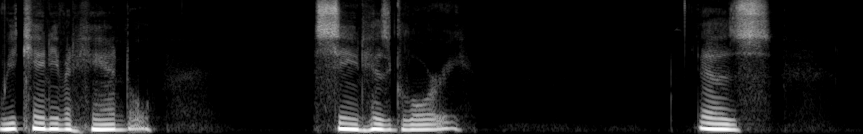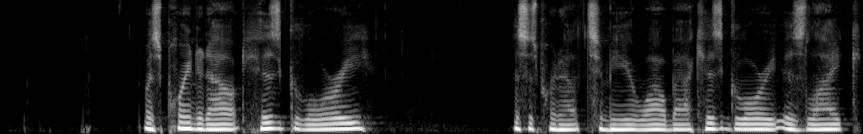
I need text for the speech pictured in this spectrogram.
We can't even handle seeing his glory as was pointed out his glory this was pointed out to me a while back his glory is like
